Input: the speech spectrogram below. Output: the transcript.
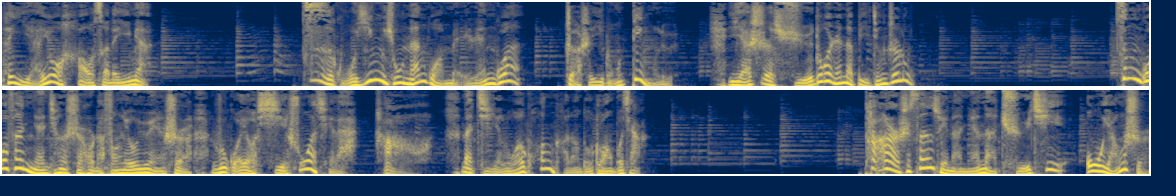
他也有好色的一面。自古英雄难过美人关，这是一种定律，也是许多人的必经之路。曾国藩年轻时候的风流韵事，如果要细说起来，好，那几箩筐可能都装不下。他二十三岁那年呢，娶妻欧阳氏，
